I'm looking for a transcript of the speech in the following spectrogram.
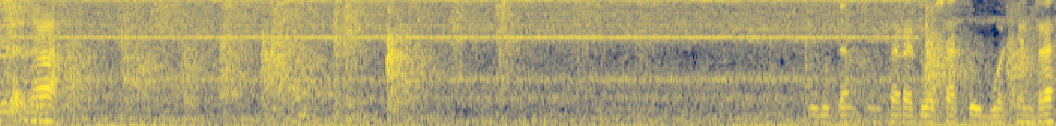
Nah. Dudukan sementara 2-1 buat Hendra.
